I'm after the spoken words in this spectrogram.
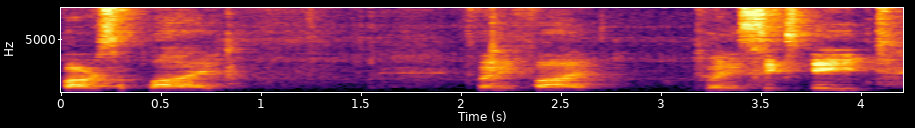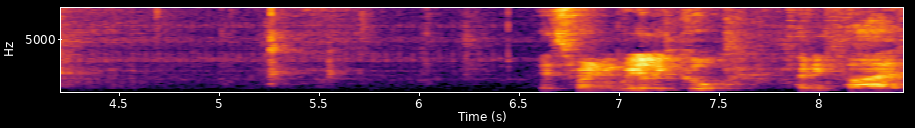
power supply, 25, 26.8. It's running really cool. 25,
